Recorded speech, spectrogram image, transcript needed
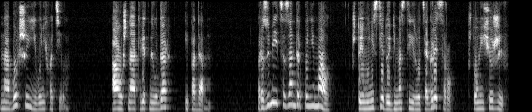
На большее его не хватило. А уж на ответный удар и подавно. Разумеется, Зандер понимал, что ему не следует демонстрировать агрессору, что он еще жив.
